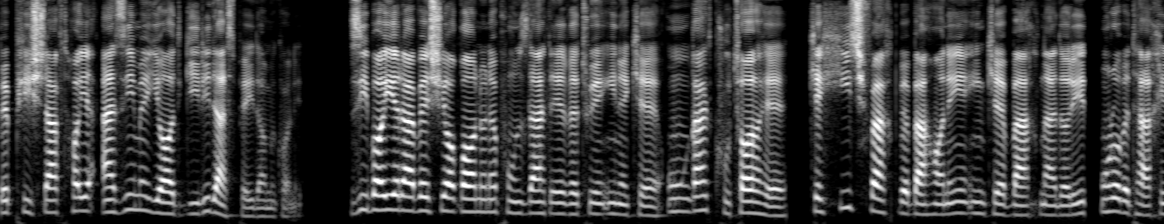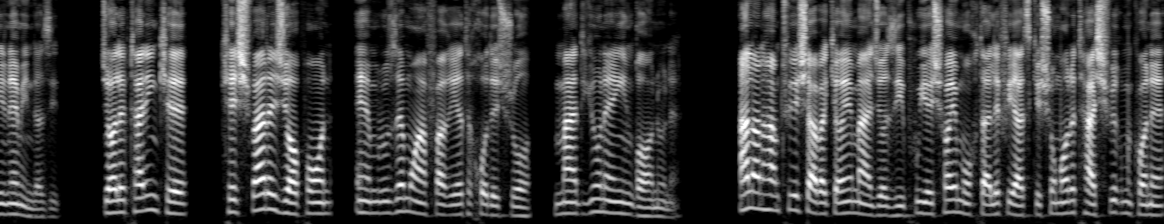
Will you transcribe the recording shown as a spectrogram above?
به پیشرفت های عظیم یادگیری دست پیدا می‌کنید. زیبایی روش یا قانون 15 دقیقه توی اینه که اونقدر کوتاهه که هیچ وقت به بهانه اینکه وقت ندارید اون رو به تأخیر نمیندازید. جالبتر این که کشور ژاپن امروز موفقیت خودش رو مدیون این قانونه. الان هم توی شبکه های مجازی پویش های مختلفی است که شما رو تشویق می‌کنه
